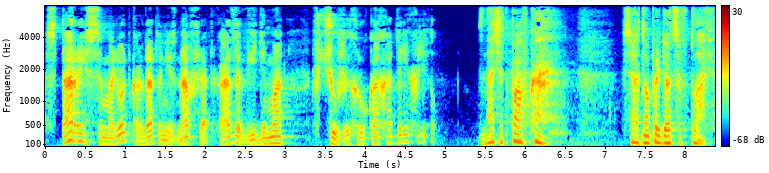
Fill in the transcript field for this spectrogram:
старый самолет, когда-то не знавший отказа, видимо, в чужих руках одрехлел. Значит, Павка, все одно придется вплавь.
